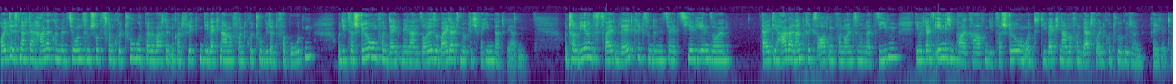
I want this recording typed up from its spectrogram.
Heute ist nach der Hager Konvention zum Schutz von Kulturgut bei bewaffneten Konflikten die Wegnahme von Kulturgütern verboten und die Zerstörung von Denkmälern soll so weit als möglich verhindert werden. Und schon während des Zweiten Weltkriegs, um den es ja jetzt hier gehen soll, galt die Hager Landkriegsordnung von 1907, die mit ganz ähnlichen Paragraphen die Zerstörung und die Wegnahme von wertvollen Kulturgütern regelte.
